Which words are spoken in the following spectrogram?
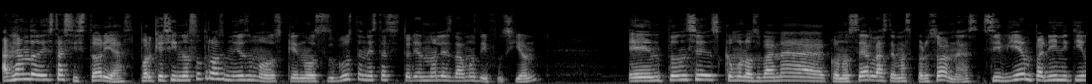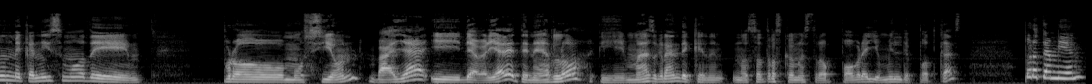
Hablando de estas historias, porque si nosotros mismos que nos gustan estas historias no les damos difusión, entonces, ¿cómo los van a conocer las demás personas? Si bien Panini tiene un mecanismo de promoción, vaya, y debería de tenerlo, y más grande que nosotros con nuestro pobre y humilde podcast, pero también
